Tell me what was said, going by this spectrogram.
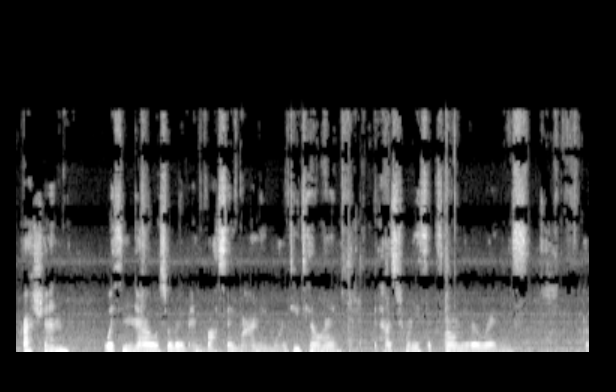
Impression with no sort of embossing or any more detailing. It has 26 millimeter rings, a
